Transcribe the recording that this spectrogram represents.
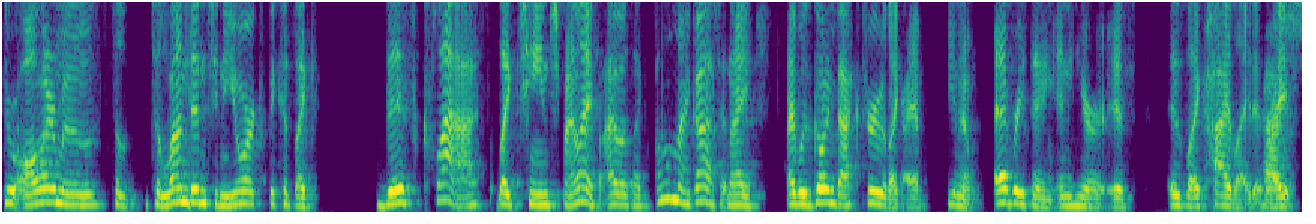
through all our moves to to London to New York because like this class like changed my life. I was like, oh my gosh. And I I was going back through like I have, you know, everything in here is is like highlighted, gosh. right?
